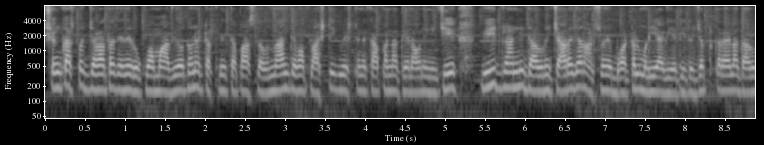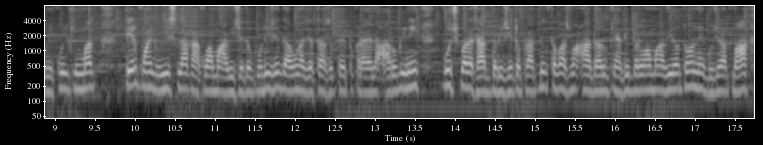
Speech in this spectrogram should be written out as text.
શંકાસ્પદ જણાતા તેને રોકવામાં આવ્યો હતો અને ટકની તપાસ દરમિયાન તેમાં પ્લાસ્ટિક, વેસ્ટ અને કાપડના થેલાઓની નીચે વિવિધ બ્રાન્ડની દારૂની ચાર હજાર આઠસો બોટલ મળી આવી હતી. તો જપ્ત કરાયેલા દારૂની કુલ કિંમત તેર પોઈન્ટ વીસ લાખ આંકવામાં આવી છે. તો પોલીસે દારૂના જથ્થા સાથે પકડાયેલા આરોપીની પૂછપરછ હાથ ધરી છે. તો પ્રાથમિક તપાસમાં આ દારૂ ક્યાંથી ભરવામાં આવ્યો હતો અને ગુજરાતમાં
